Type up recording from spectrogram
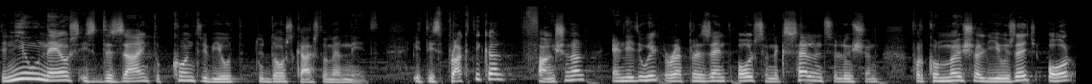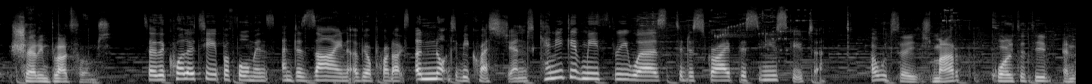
The new NEOS is designed to contribute to those customer needs. It is practical, functional, and it will represent also an excellent solution for commercial usage or sharing platforms. So the quality, performance and design of your products are not to be questioned. Can you give me three words to describe this new scooter? I would say smart, qualitative and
